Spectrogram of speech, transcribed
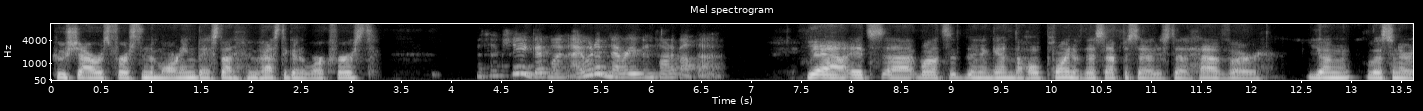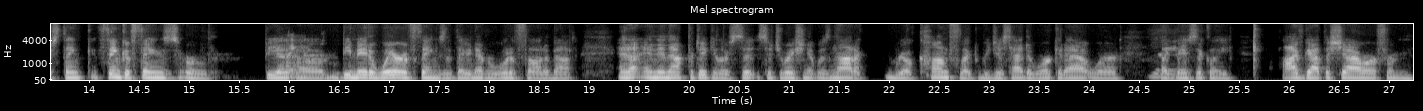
who showers first in the morning based on who has to go to work first. That's actually a good one. I would have never even thought about that. Yeah, it's uh, well, it's then again the whole point of this episode is to have our young listeners think think of things or be like uh, be made aware of things that they never would have thought about and and in that particular situation it was not a real conflict we just had to work it out where right. like basically i've got the shower from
